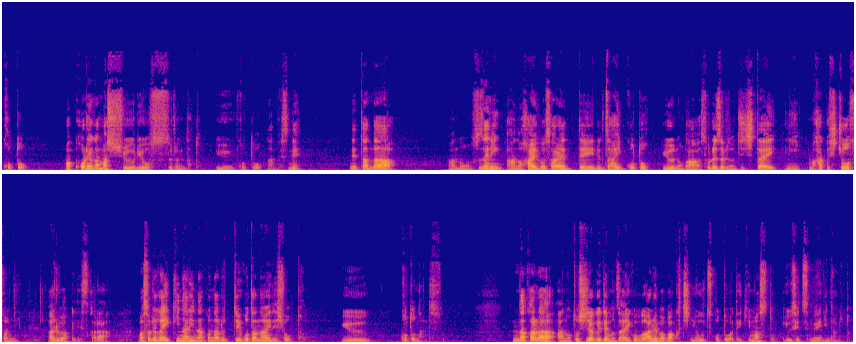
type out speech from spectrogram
こと、まあ、これがまあ終了するんだということなんですね。で、ただ、あの、すでにあの配布されている在庫というのが、それぞれの自治体に、まあ、各市町村にあるわけですから、まあ、それがいきなりなくなるっていうことはないでしょうということなんです。だから、あの、年明けでも在庫があればワクチンを打つことはできますという説明になると。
